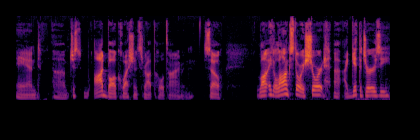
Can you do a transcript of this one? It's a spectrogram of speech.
and um, just oddball questions throughout the whole time. And so, long, long story short, uh, I get the jersey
